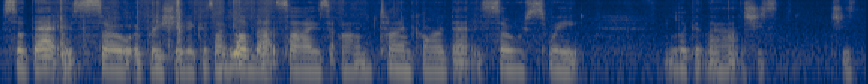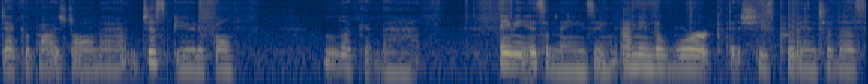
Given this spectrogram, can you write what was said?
So that is so appreciated because I love that size um, time card. That is so sweet. Look at that. She's she's decoupaged all that. Just beautiful. Look at that. Amy, it's amazing. I mean, the work that she's put into this.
